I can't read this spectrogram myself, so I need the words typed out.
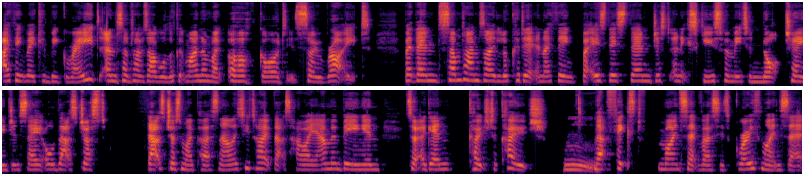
I think they can be great, and sometimes I will look at mine, I'm like, oh god, it's so right. But then sometimes I look at it and I think, but is this then just an excuse for me to not change and say, oh, that's just that's just my personality type, that's how I am, and being in so again, coach to coach, mm. that fixed mindset versus growth mindset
